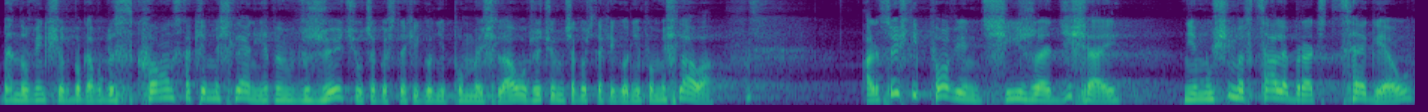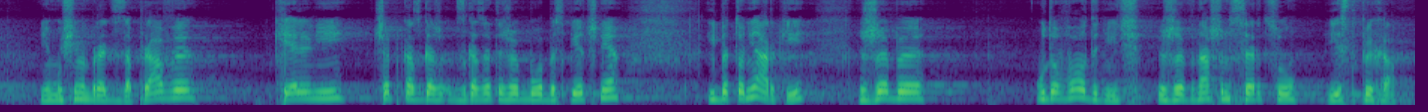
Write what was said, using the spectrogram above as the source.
będą więksi od Boga? W ogóle skąd takie myślenie? Ja bym w życiu czegoś takiego nie pomyślał, w życiu bym czegoś takiego nie pomyślała. Ale co jeśli powiem Ci, że dzisiaj nie musimy wcale brać cegieł, nie musimy brać zaprawy, kielni, czepka z gazety, żeby było bezpiecznie i betoniarki, żeby udowodnić, że w naszym sercu jest pycha.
